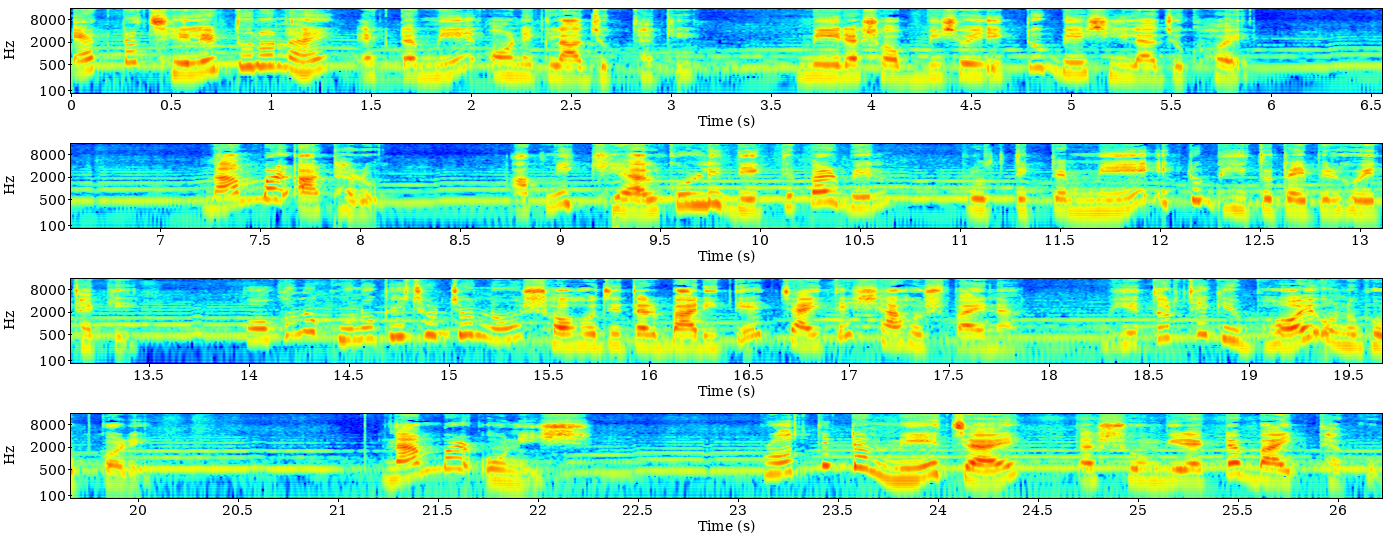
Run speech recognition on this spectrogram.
একটা ছেলের তুলনায় একটা মেয়ে অনেক লাজুক থাকে। মেয়েরা সব বিষয়ে একটু বেশি লাজুক হয়। নাম্বার আঠারো। আপনি খেয়াল করলে দেখতে পারবেন প্রত্যেকটা মেয়ে একটু ভীত টাইপের হয়ে থাকে। কখনো কোনো কিছুর জন্য সহজে তার বাড়িতে চাইতে সাহস পায় না। ভেতর থেকে ভয় অনুভব করে। নাম্বার উনিশ। প্রত্যেকটা মেয়ে চায় তার সঙ্গীর একটা বাইক থাকুক।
